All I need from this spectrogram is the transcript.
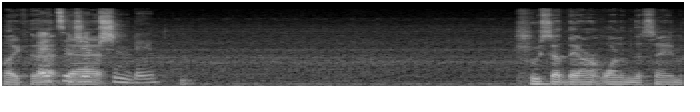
Like that. It's that- Egyptian, babe. Who said they aren't one and the same?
